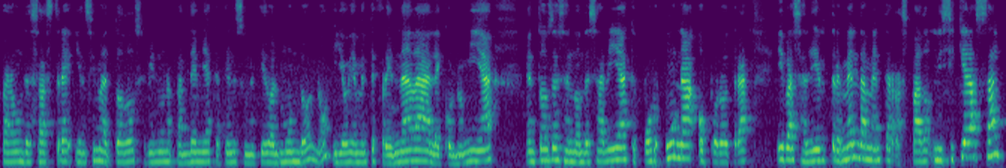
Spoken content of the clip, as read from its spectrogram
para un desastre y encima de todo se vino una pandemia que tiene sometido al mundo, ¿no? Y obviamente frenada a la economía, entonces en donde sabía que por una o por otra iba a salir tremendamente raspado, ni siquiera sal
